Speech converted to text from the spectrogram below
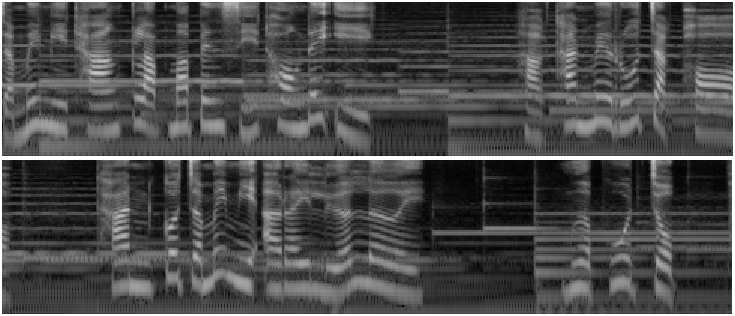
จะไม่มีทางกลับมาเป็นสีทองได้อีก หากท่านไม่รู้จักพอ ท่านก็จะไม่มีอะไรเหลือเลย เมื่อพูดจบพ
